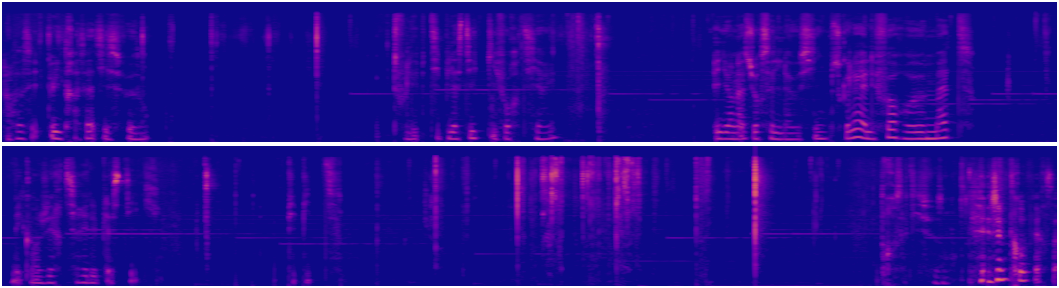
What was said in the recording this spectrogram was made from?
Alors ça c'est ultra satisfaisant. Tous les petits plastiques qu'il faut retirer. Et il y en a sur celle-là aussi. Parce que là elle est fort euh, mat. Mais quand j'ai retiré les plastiques, pépite. Trop satisfaisant. J'aime trop faire ça.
